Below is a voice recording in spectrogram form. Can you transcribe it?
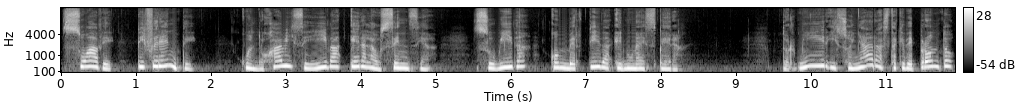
suave, diferente. Cuando Javi se iba era la ausencia, su vida convertida en una espera. Dormir y soñar hasta que de pronto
